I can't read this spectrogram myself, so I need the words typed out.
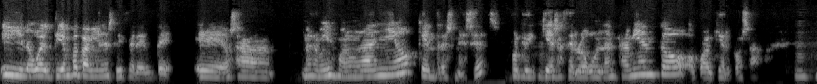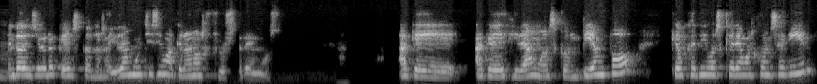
Y luego el tiempo también es diferente. Eh, o sea, no es lo mismo en un año que en tres meses, porque quieres hacer luego un lanzamiento o cualquier cosa. Entonces yo creo que esto nos ayuda muchísimo a que no nos frustremos, a que, a que decidamos con tiempo qué objetivos queremos conseguir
